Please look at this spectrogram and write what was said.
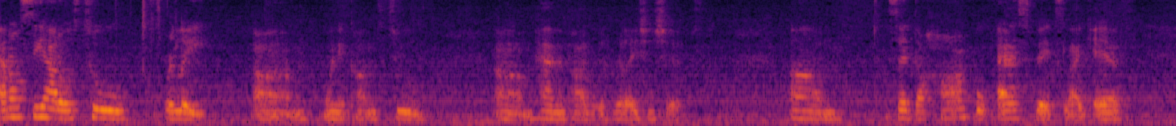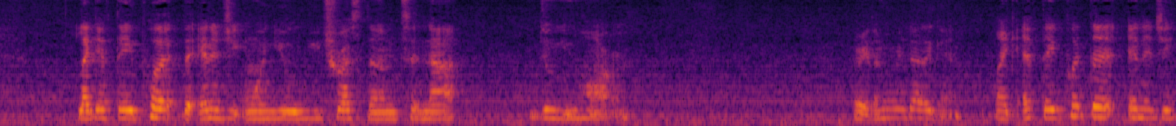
I don't see how those two relate um, when it comes to um, having positive relationships. Um, said the harmful aspects like if like if they put the energy on you, you trust them to not do you harm. Wait, let me read that again. Like if they put the energy,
